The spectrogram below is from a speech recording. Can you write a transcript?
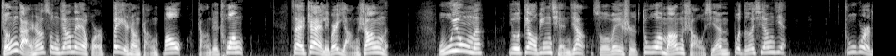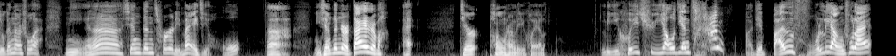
正赶上宋江那会儿背上长包长这疮，在寨里边养伤呢，吴用呢又调兵遣将，所谓是多忙少闲，不得相见。朱贵就跟他说呀：“你呢，先跟村里卖酒啊，你先跟这儿待着吧。”哎，今儿碰上李逵了。李逵去腰间，噌，把这板斧亮出来，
